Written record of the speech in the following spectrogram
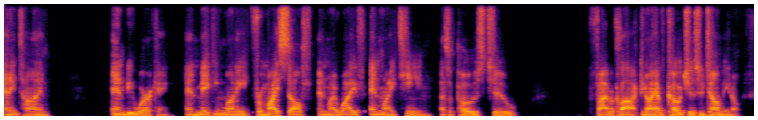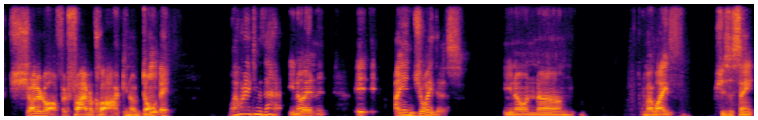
anytime and be working and making money for myself and my wife and my team as opposed to five o'clock. You know, I have coaches who tell me, you know, shut it off at five o'clock. You know, don't. Why would I do that? You know, and it, it, I enjoy this. You know, and um, my wife, she's a saint.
